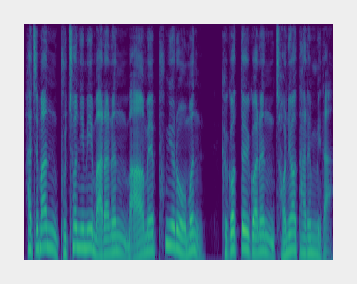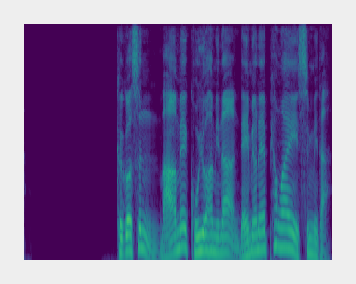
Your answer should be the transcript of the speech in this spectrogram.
하지만 부처님이 말하는 마음의 풍요로움은 그것들과는 전혀 다릅니다. 그것은 마음의 고요함이나 내면의 평화에 있습니다.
